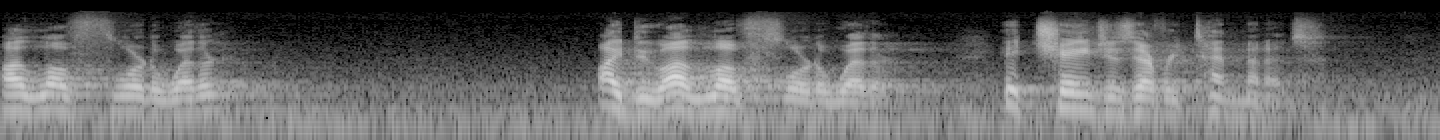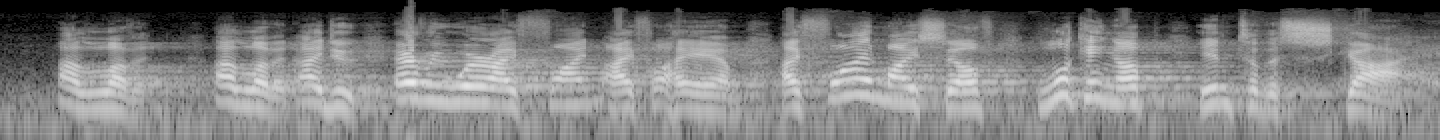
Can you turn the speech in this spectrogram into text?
I love Florida weather. I do. I love Florida weather. It changes every 10 minutes. I love it. I love it. I do. Everywhere I find I, I am, I find myself looking up into the sky.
